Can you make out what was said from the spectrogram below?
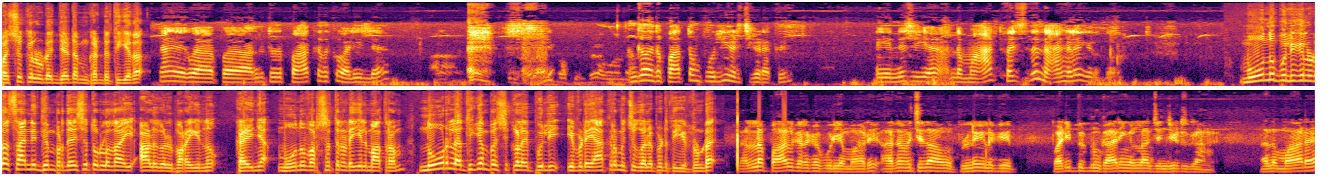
പശുക്കളുടെ ജഡം കണ്ടെത്തിയത് நாங்கள் இப்போ அங்கிட்டு பார்க்கறதுக்கு வழி இல்லை அங்கே வந்து பார்த்தோம் புலி அடிச்சு கிடக்கு நாங்கள் என்ன செய்ய அந்த மாட்டை வச்சு தான் நாங்களே இருந்தோம் മൂന്ന് പുലികളുടെ സാന്നിധ്യം പ്രദേശത്തുള്ളതായി ആളുകൾ പറയുന്നു കഴിഞ്ഞ മൂന്ന് വർഷത്തിനിടയിൽ മാത്രം നൂറിലധികം പശുക്കളെ പുലി ഇവിടെ ആക്രമിച്ചു കൊലപ്പെടുത്തിയിട്ടുണ്ട് நல்ல பால் கறக்கக்கூடிய மாடு அதை வச்சு தான் அவங்க பிள்ளைகளுக்கு படிப்புக்கும் காரியங்கள்லாம் செஞ்சுட்டு இருக்காங்க அந்த மாடை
